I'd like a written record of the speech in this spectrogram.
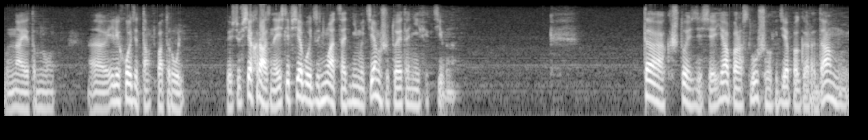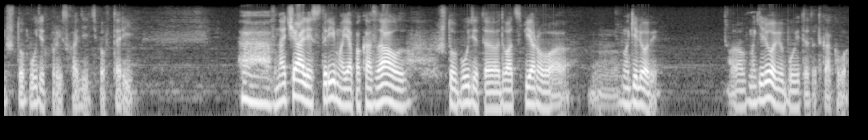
на этом, ну, э, или ходит там в патруль. То есть у всех разное. Если все будут заниматься одним и тем же, то это неэффективно. Так, что здесь? Я прослушал, где по городам и что будет происходить. Повтори. В начале стрима я показал, что будет 21 э, в Могилеве. В Могилеве будет этот, как его,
